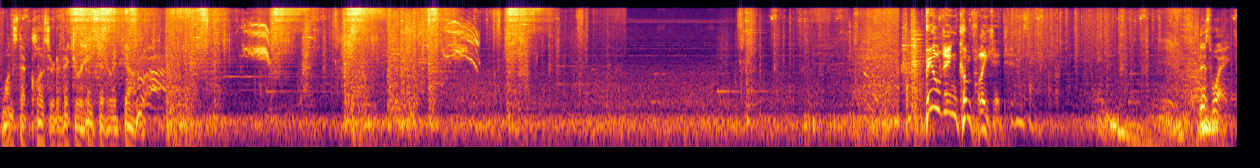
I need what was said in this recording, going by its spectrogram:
One step closer to victory. Consider it done. Building completed. This way.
